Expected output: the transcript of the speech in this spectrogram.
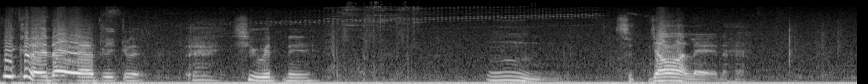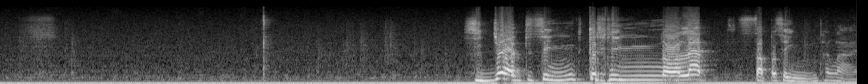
ไม่เคยได้แอร์พิกเลย ชีวิตนี้ อืม สุดยอดเลยนะฮะ สุดยอดสิงกระทิงนอนแรดสรรพสิ่งทั้งหลาย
